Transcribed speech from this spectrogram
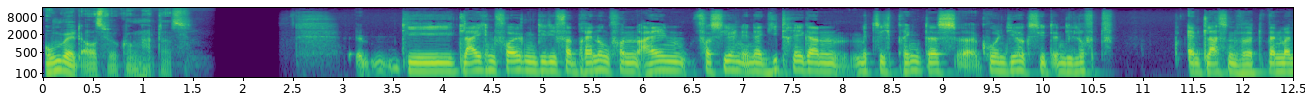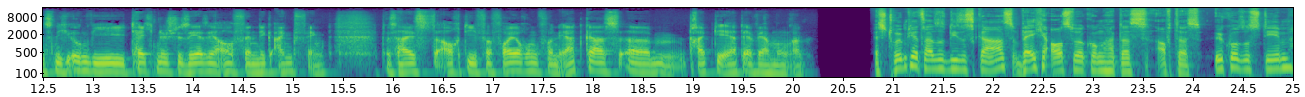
Umweltauswirkungen hat das? Die gleichen Folgen, die die Verbrennung von allen fossilen Energieträgern mit sich bringt, dass äh, Kohlendioxid in die Luft entlassen wird, wenn man es nicht irgendwie technisch sehr, sehr aufwendig einfängt. Das heißt, auch die Verfeuerung von Erdgas ähm, treibt die Erderwärmung an. Es strömt jetzt also dieses Gas. Welche Auswirkungen hat das auf das Ökosystem,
